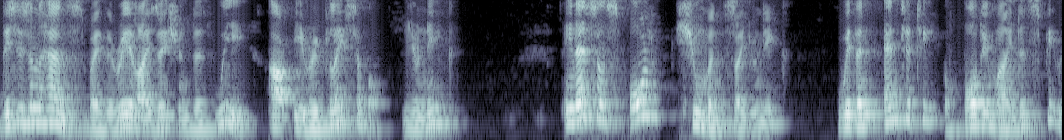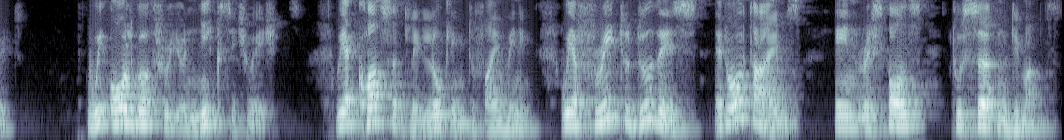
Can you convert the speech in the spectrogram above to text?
This is enhanced by the realization that we are irreplaceable, unique. In essence, all humans are unique with an entity of body, mind, and spirit. We all go through unique situations. We are constantly looking to find meaning. We are free to do this at all times in response to certain demands.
